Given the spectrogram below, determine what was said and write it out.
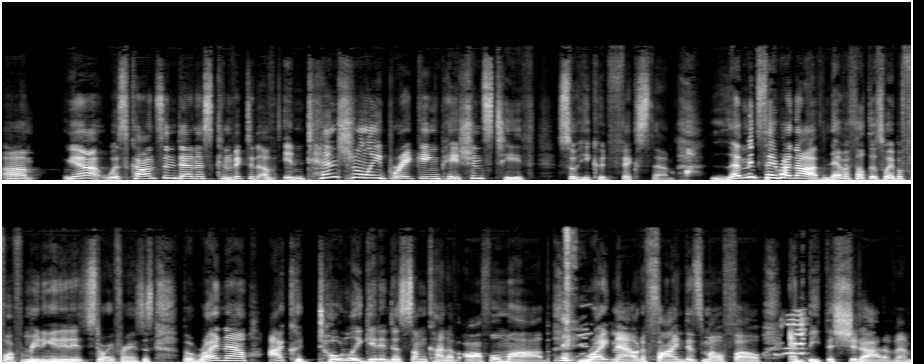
Um, yeah, Wisconsin dentist convicted of intentionally breaking patients' teeth so he could fix them. Let me say right now, I've never felt this way before from reading an idiot story, Frances. But right now, I could totally get into some kind of awful mob right now to find this mofo and beat the shit out of him.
